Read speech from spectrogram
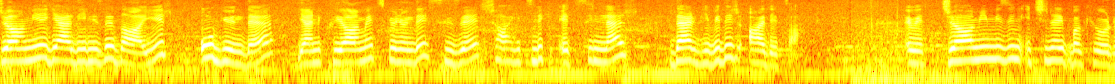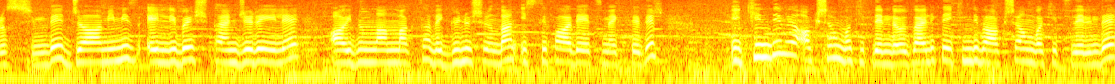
camiye geldiğinize dair o günde yani kıyamet gününde size şahitlik etsinler der gibidir adeta. Evet camimizin içine bakıyoruz şimdi. Camimiz 55 pencere ile aydınlanmakta ve gün ışığından istifade etmektedir. İkindi ve akşam vakitlerinde özellikle ikindi ve akşam vakitlerinde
